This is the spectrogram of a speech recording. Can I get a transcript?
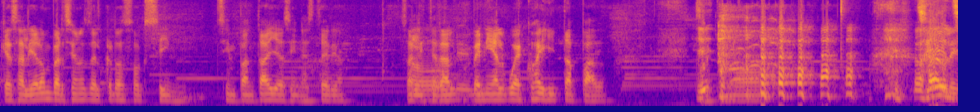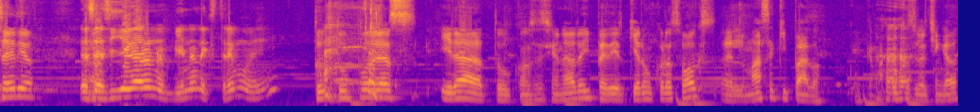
que salieron versiones del CrossFox sin, sin pantalla, sin estéreo. O sea, Oh, literal, venía el hueco ahí tapado. Sí. No- en serio. O sea, sí llegaron bien al extremo, ¿eh? Tú, tú podrías ir a tu concesionario y pedir, quiero un CrossFox, el más equipado, con que me la chingada.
